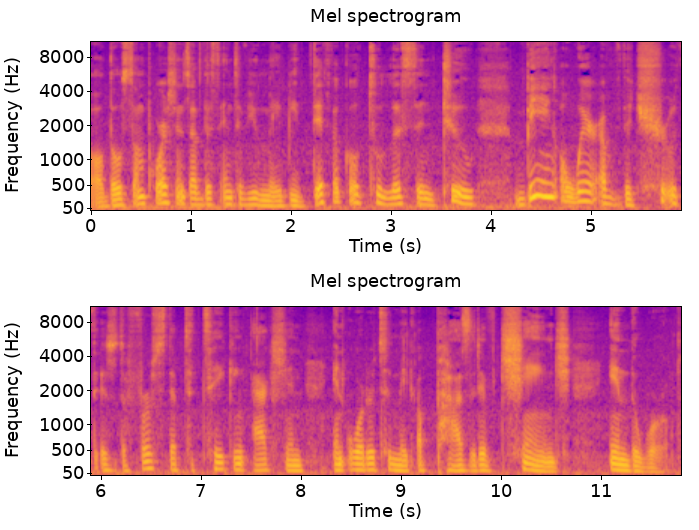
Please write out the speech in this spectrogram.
Although some portions of this interview may be difficult to listen to, being aware of the truth is the first step to taking action in order to make a positive change in the world.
